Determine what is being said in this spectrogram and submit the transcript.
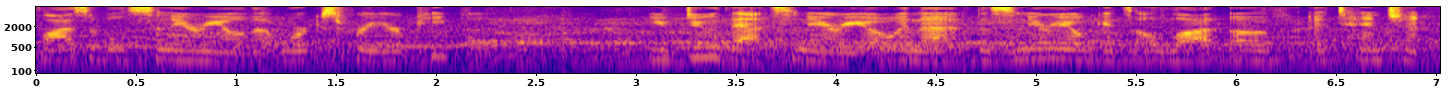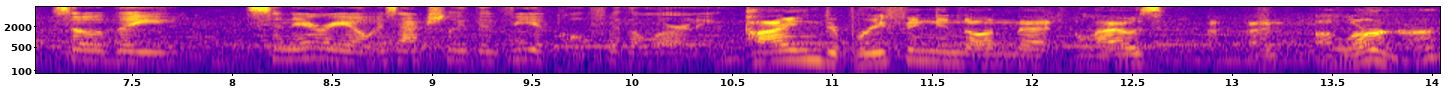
plausible scenario that works for your people you do that scenario and that the scenario gets a lot of attention. So the scenario is actually the vehicle for the learning. Tying debriefing in on that allows a, a, learner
